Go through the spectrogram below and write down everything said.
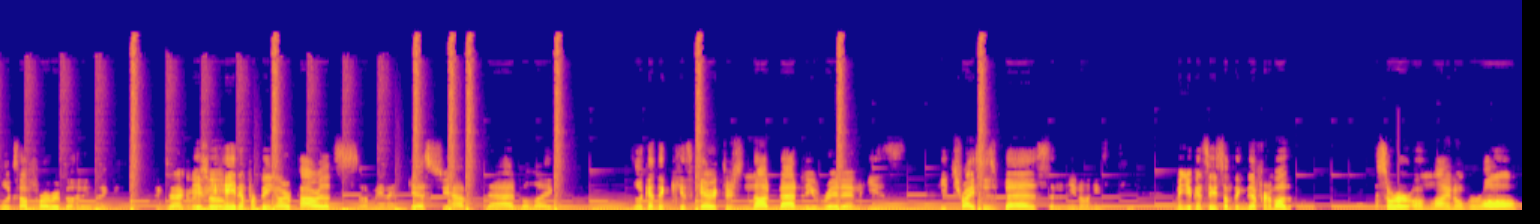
looks out for everybody. Like, Exactly. if so, you hate him for being overpowered, that's, I mean, I guess you have that. But like, look at the his character's not badly written. He's he tries his best, and you know, he's. He, mean, you can say something different about Sword Art Online overall.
